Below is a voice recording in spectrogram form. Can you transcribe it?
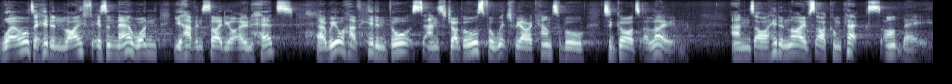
world, a hidden life, isn't there? One you have inside your own heads. Uh, we all have hidden thoughts and struggles for which we are accountable to God alone. And our hidden lives are complex, aren't they?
